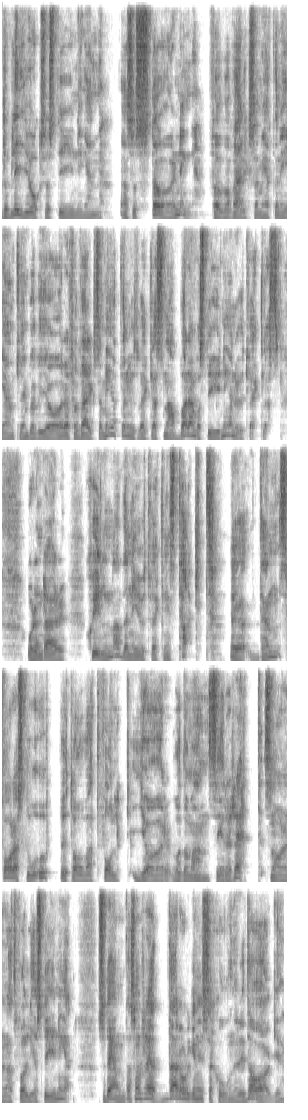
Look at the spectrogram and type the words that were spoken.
då blir ju också styrningen alltså störning för vad verksamheten egentligen behöver göra. För verksamheten utvecklas snabbare än vad styrningen utvecklas. Och den där skillnaden i utvecklingstakt, eh, den svaras då upp av att folk gör vad de anser är rätt snarare än att följa styrningen. Så det enda som räddar organisationer idag,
